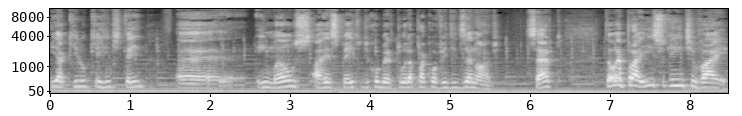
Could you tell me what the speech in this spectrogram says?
e aquilo que a gente tem é, em mãos a respeito de cobertura para Covid-19, certo? Então é para isso que a gente vai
